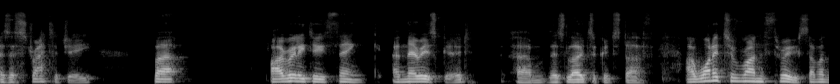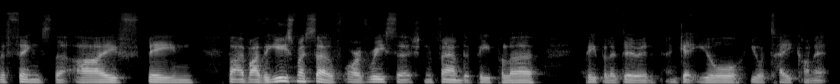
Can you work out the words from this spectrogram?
as a strategy, but I really do think, and there is good. Um, there's loads of good stuff. I wanted to run through some of the things that I've been that I've either used myself or I've researched and found that people are people are doing, and get your your take on it.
